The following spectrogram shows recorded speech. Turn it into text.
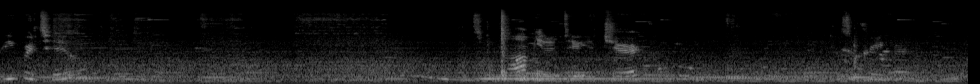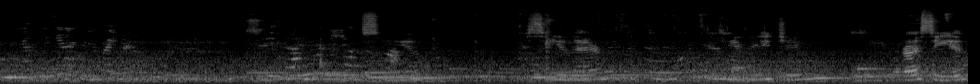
Creeper 2? What do you want me to do, you jerk? It's a creeper. See you. See you there. Can't reach you. But I see you.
